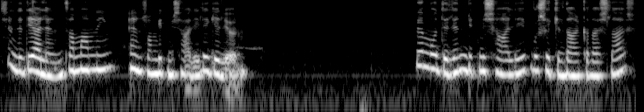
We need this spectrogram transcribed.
Şimdi diğerlerini tamamlayayım. En son bitmiş haliyle geliyorum. Ve modelin bitmiş hali bu şekilde arkadaşlar.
